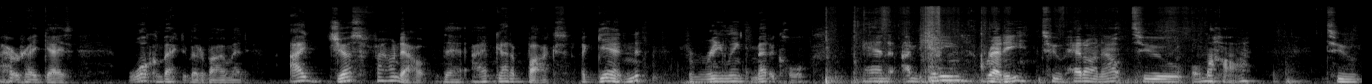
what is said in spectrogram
All right, guys, welcome back to Better Biomed. I just found out that I've got a box again from Relink Medical, and I'm getting ready to head on out to Omaha to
